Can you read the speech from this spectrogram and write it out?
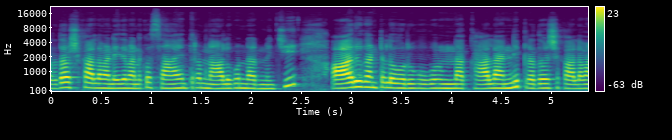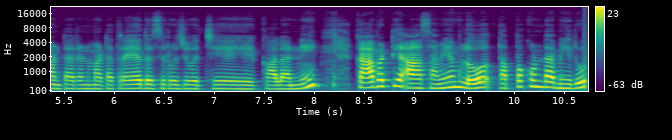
ప్రదోషకాలం అనేది మనకు సాయంత్రం నాలుగున్నర నుంచి ఆరు గంటల వరకు ఉన్న కాలాన్ని ప్రదోషకాలం అంటారనమాట త్రయోదశి రోజు వచ్చే కాలాన్ని. కాబట్టి ఆ సమయంలో తప్పకుండా మీరు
